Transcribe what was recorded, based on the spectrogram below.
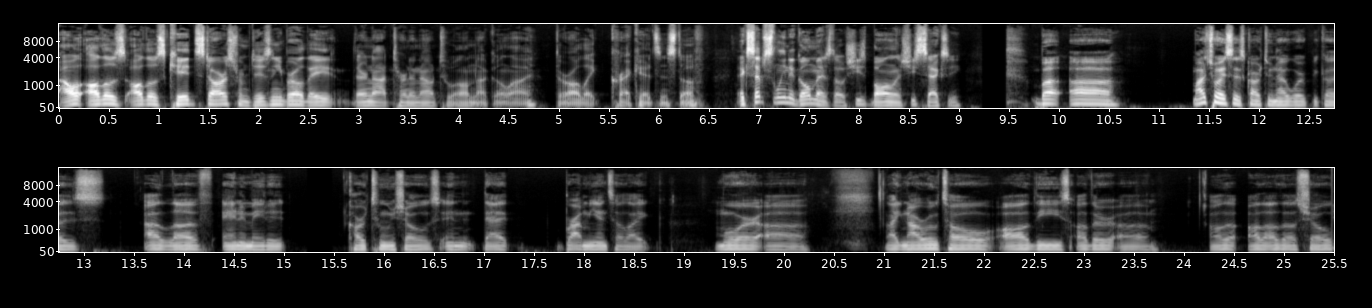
all, all those all those kid stars from Disney, bro. They they're not turning out too well. I'm not gonna lie. They're all like crackheads and stuff. Except Selena Gomez though. She's balling. She's sexy. But uh, my choice is Cartoon Network because I love animated cartoon shows, and that brought me into like more uh, like Naruto, all these other um, all the, all the other shows.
